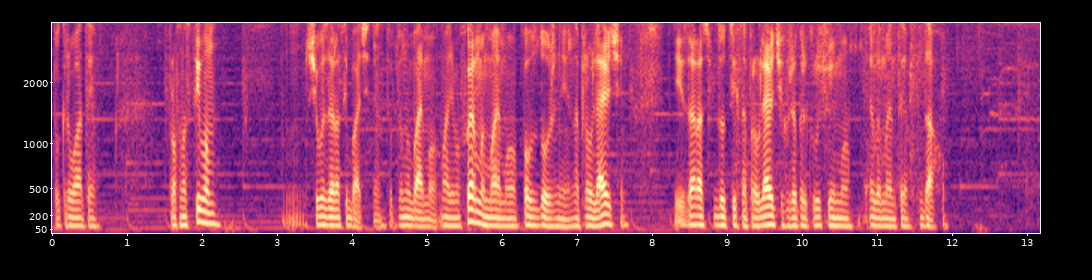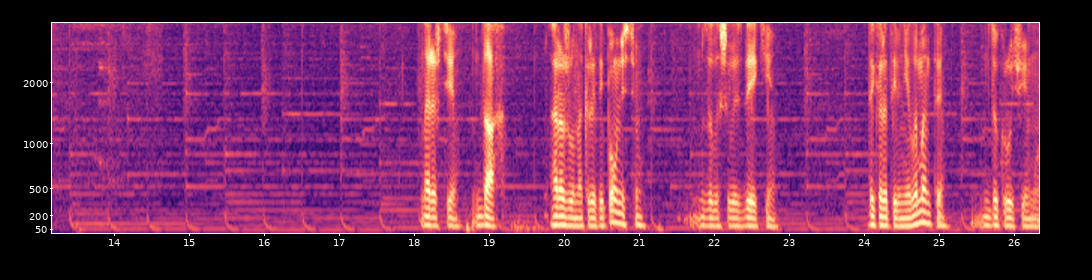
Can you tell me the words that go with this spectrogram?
покривати профнастилом, що ви зараз і бачите. Тобто ми маємо, маємо ферми, маємо повздовжні направляючі, і зараз до цих направляючих вже прикручуємо елементи даху. Нарешті дах гаражу накритий повністю. Залишились деякі декоративні елементи, докручуємо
